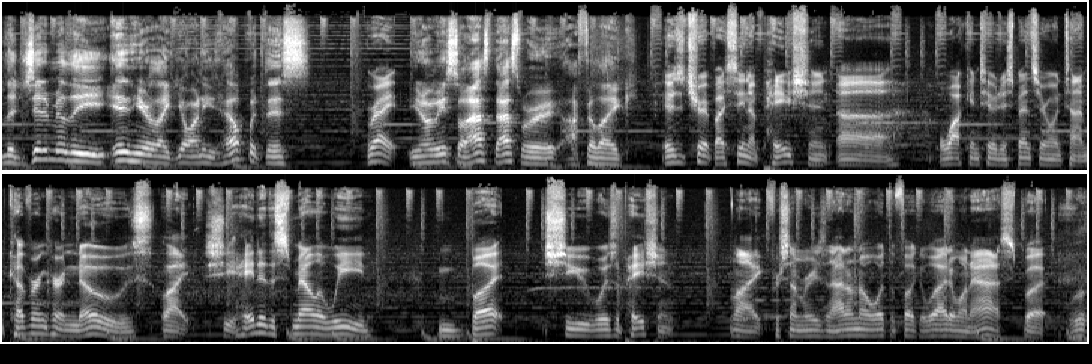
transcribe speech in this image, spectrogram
legitimately in here like, yo, I need help with this. right You know what I mean? So that's that's where I feel like It was a trip. I seen a patient uh, walk into a dispenser one time, covering her nose. Like she hated the smell of weed, but she was a patient. Like for some reason, I don't know what the fuck it was. I didn't want to ask, but What?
